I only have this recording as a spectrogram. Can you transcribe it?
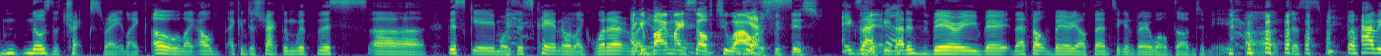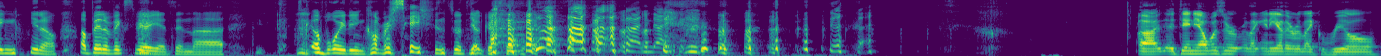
n- knows the tricks right like oh like i'll i can distract him with this uh this game or this can or like whatever I like, could buy myself two hours Yes. with this. exactly that is very very that felt very authentic and very well done to me uh just for having you know a bit of experience in uh avoiding conversations with younger siblings nice. Uh, Danielle, was there like any other like real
